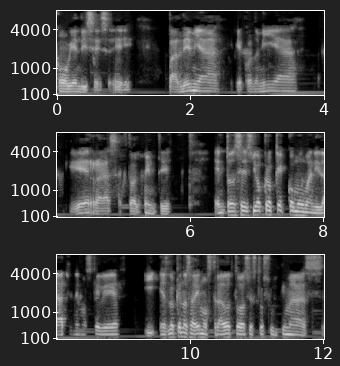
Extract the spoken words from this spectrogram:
como bien dices, pandemia, economía, guerras actualmente. Entonces yo creo que como humanidad tenemos que ver, y es lo que nos ha demostrado todas estas últimas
